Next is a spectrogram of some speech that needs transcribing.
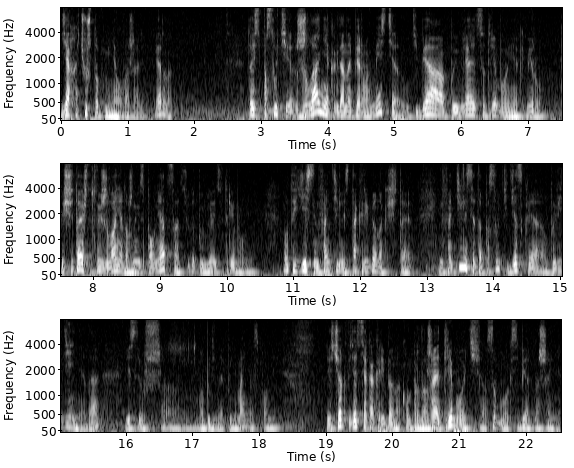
Я хочу, чтобы меня уважали, верно? То есть, по сути, желание, когда на первом месте, у тебя появляются требования к миру. Ты считаешь, что твои желания должны исполняться, отсюда появляются требования. Ну, это и есть инфантильность, так ребенок считает. Инфантильность это, по сути, детское поведение, да, если уж э, обыденное понимание вспомнить. То есть человек ведет себя как ребенок, он продолжает требовать особого к себе отношения.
